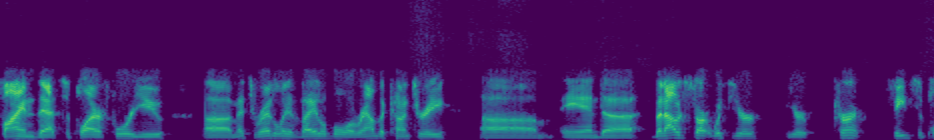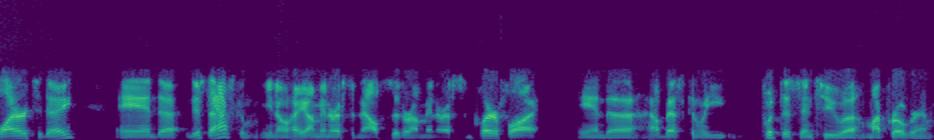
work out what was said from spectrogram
find that supplier for you. Um, it's readily available around the country, um, and uh, but I would start with your your current feed supplier today and uh, just ask them, you know, hey, I'm interested in Altosid or I'm interested in Clarifly, and uh, how best can we put this into uh, my program?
